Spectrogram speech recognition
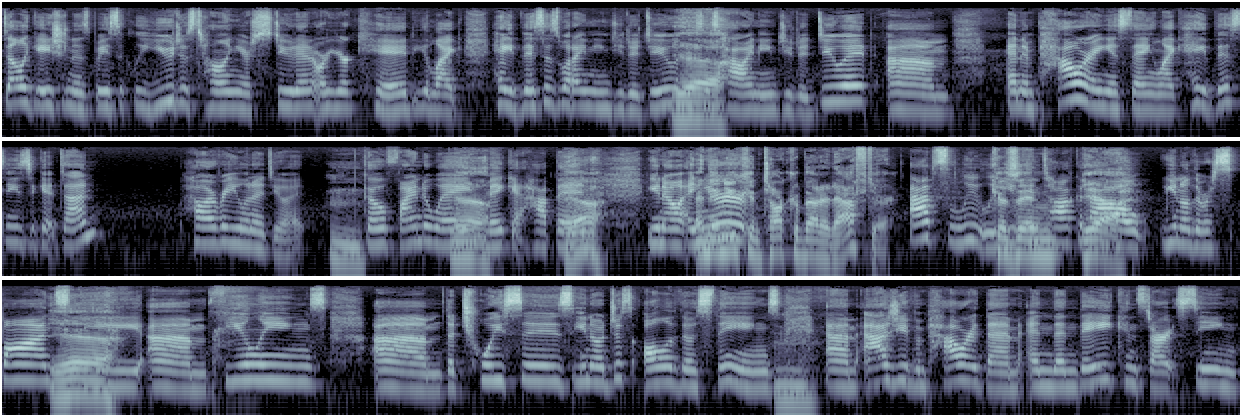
Delegation is basically you just telling your student or your kid, you like, hey, this is what I need you to do, and this is how I need you to do it. Um, and empowering is saying, like, hey, this needs to get done. However you want to do it, go find a way. Yeah. make it happen. Yeah. You know, and, And then you can talk about it after. Absolutely. You 'Cause can then- talk yeah. about, you know, the response, Yeah. the um, feelings, um, the choices, you know, just all of those things Mm. um, as you've empowered them. And then they can start seeing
